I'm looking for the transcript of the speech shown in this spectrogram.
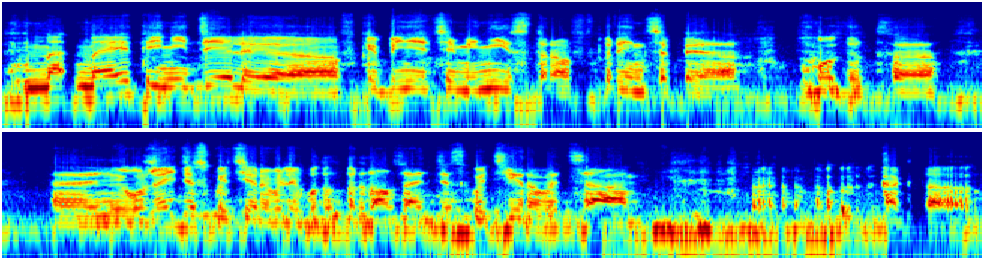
На, на этой неделе э, в кабинете министров, в принципе, будут э, и уже дискутировали, будут продолжать дискутировать о как-то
